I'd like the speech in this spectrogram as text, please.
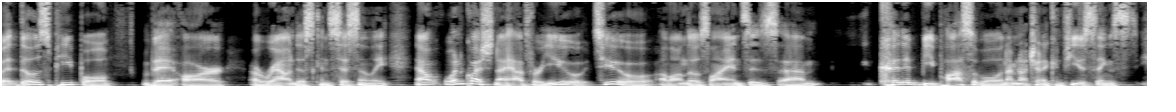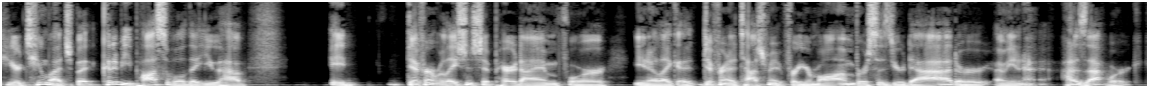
but those people that are around us consistently. Now, one question I have for you too, along those lines, is um, could it be possible? And I'm not trying to confuse things here too much, but could it be possible that you have a different relationship paradigm for you know like a different attachment for your mom versus your dad or i mean how does that work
